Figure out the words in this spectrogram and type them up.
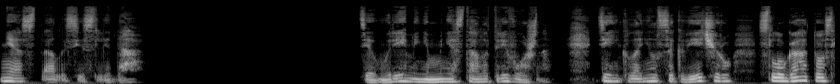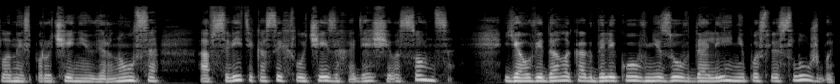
не осталось и следа. Тем временем мне стало тревожно. День клонился к вечеру, слуга, отосланный с поручением, вернулся, а в свете косых лучей заходящего солнца я увидала, как далеко внизу в долине после службы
